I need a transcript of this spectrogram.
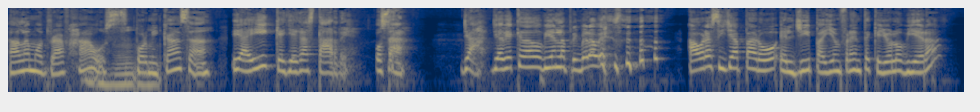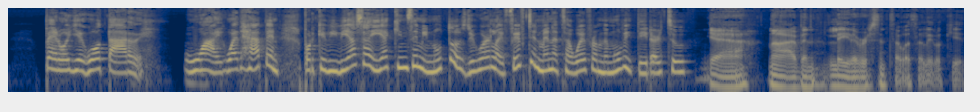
Alamo Draft House, por mi casa. Y ahí que llegas tarde. O sea, ya, ya había quedado bien la primera vez. Ahora sí ya paró el jeep ahí enfrente que yo lo viera, pero llegó tarde. Why? What happened? Porque vivías ahí a 15 minutos. You were like 15 minutes away from the movie theater too. Yeah. No, I've been late ever since I was a little kid.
